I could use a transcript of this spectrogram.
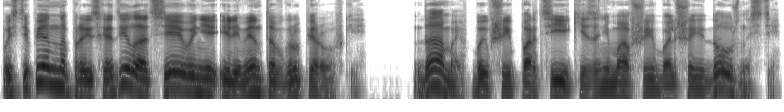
Постепенно происходило отсеивание элементов группировки. Дамы, бывшие партийки, занимавшие большие должности,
